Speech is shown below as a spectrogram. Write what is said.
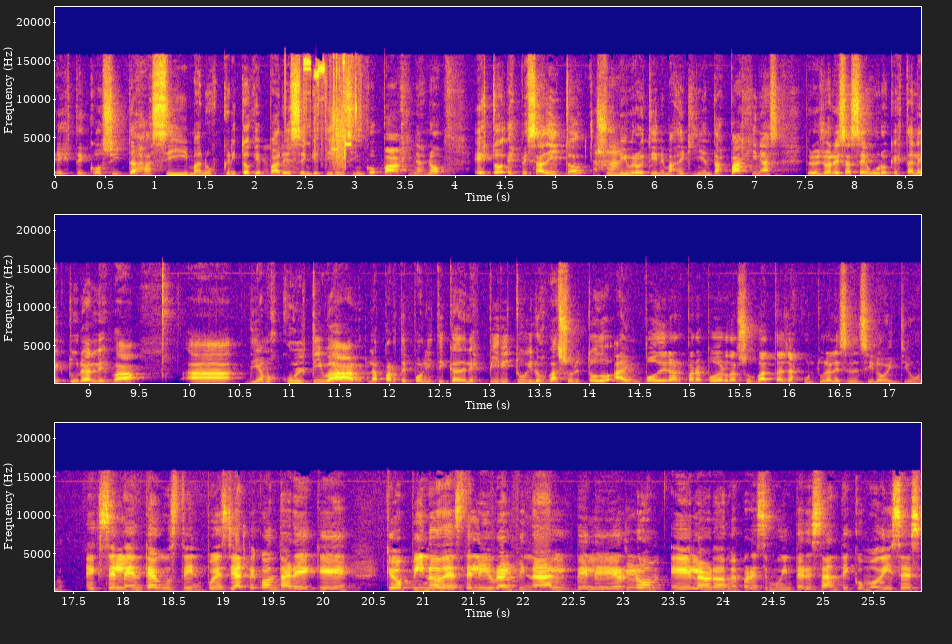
este, cositas así, manuscritos que parecen que tienen cinco páginas. No, esto es pesadito, es un libro que tiene más de 500 páginas, pero yo les aseguro que esta lectura les va a, digamos, cultivar la parte política del espíritu y los va sobre todo a empoderar para poder dar sus batallas culturales en el siglo XXI. Excelente, Agustín. Pues ya te contaré que ¿Qué opino de este libro al final de leerlo? Eh, la verdad me parece muy interesante y como dices,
